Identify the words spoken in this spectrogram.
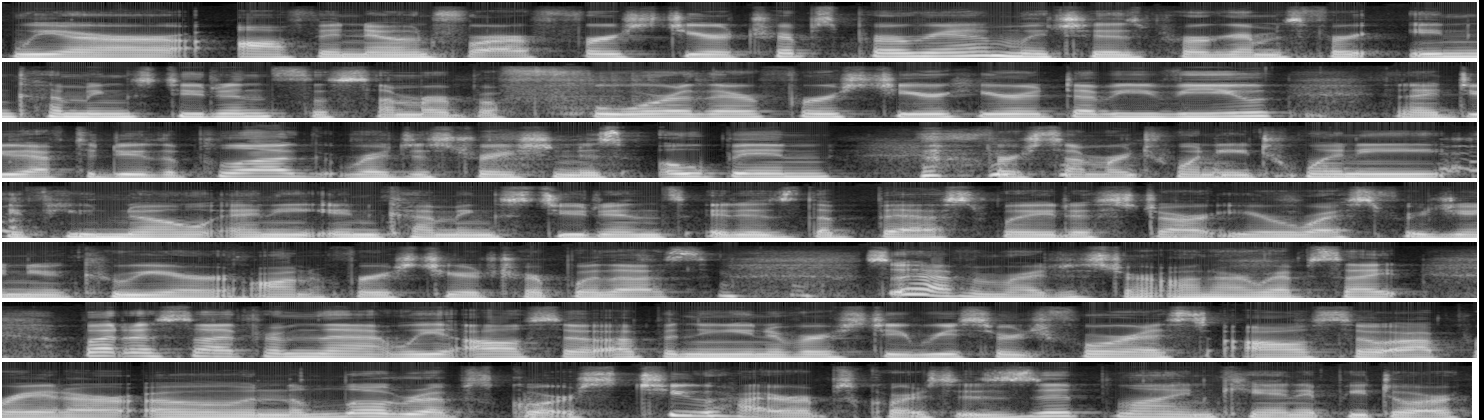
We are often known for our first year trips program, which is programs for incoming students the summer before their first year here at WVU. And I do have to do the plug registration is open for summer 2020. If you know any incoming students, it is the best way to start your West Virginia career on a first year trip with us. So, have them register on our website. But aside from that, we also, up in the University Research Forest, also operate our own low ropes course, two high ropes courses, zip line, canopy tour.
